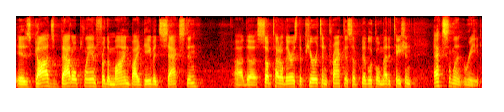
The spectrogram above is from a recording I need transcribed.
is God's Battle Plan for the Mind by David Saxton. Uh, the subtitle there is The Puritan Practice of Biblical Meditation. Excellent read,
